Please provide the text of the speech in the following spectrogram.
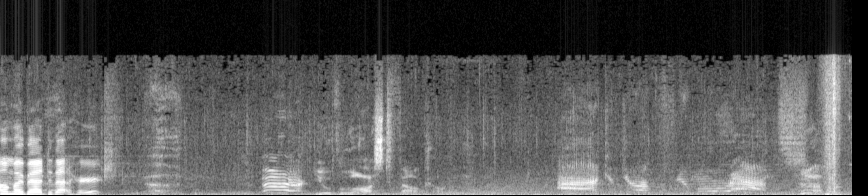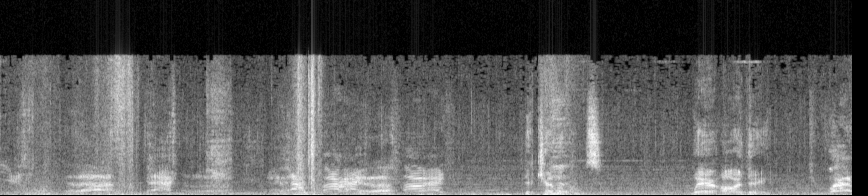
Oh my bad, did that hurt? You've lost, Falcone. I can go a few more rounds. All right, all right. The chemicals. Where are they? What?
